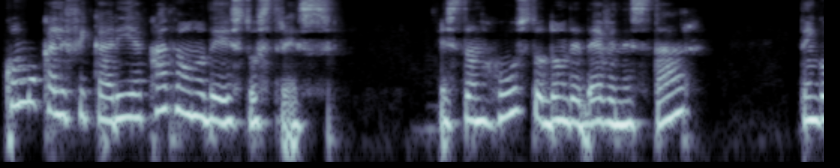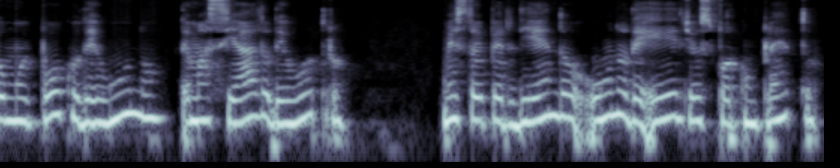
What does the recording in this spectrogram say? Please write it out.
¿Cómo calificaría cada uno de estos tres? ¿Están justo donde deben estar? ¿Tengo muy poco de uno, demasiado de otro? ¿Me estoy perdiendo uno de ellos por completo?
